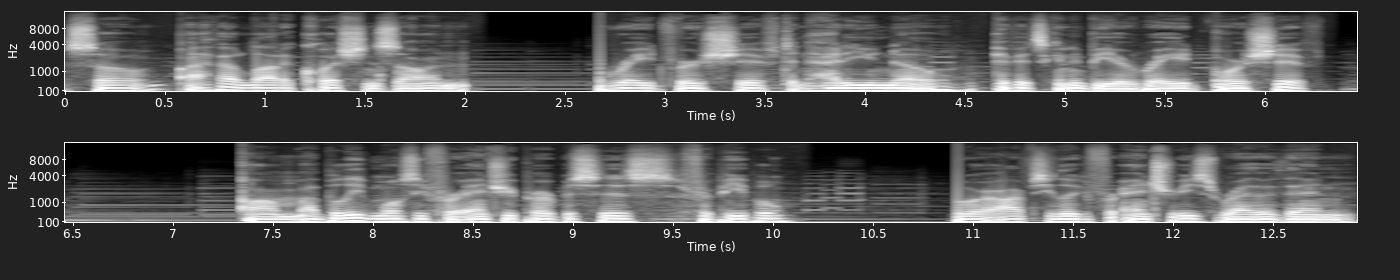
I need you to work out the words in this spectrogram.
so I've had a lot of questions on raid versus shift and how do you know if it's going to be a raid or a shift? Um, I believe mostly for entry purposes for people who are obviously looking for entries rather than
